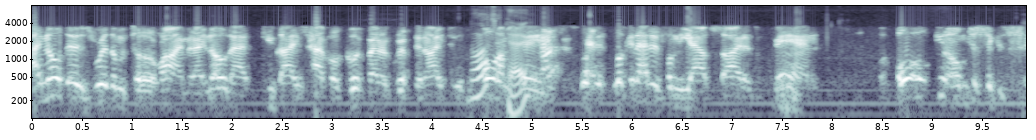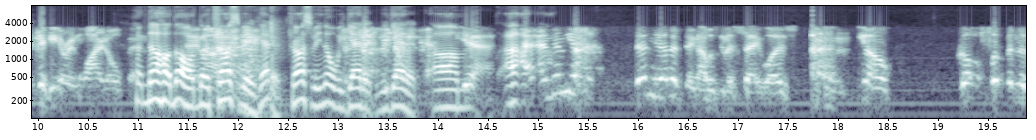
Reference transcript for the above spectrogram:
I know there's rhythm to the rhyme, and I know that you guys have a good, better grip than I do. No, all I'm okay. saying is, looking, looking at it from the outside as a fan, all you know, I'm just sick of, sick of hearing wide open. No, no, And, no. uh, Trust me, get it. Trust me. No, we get it. We get it. Um, yeah, I, I, and then the other, then the other thing I was going to say was, you know, go flipping the,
